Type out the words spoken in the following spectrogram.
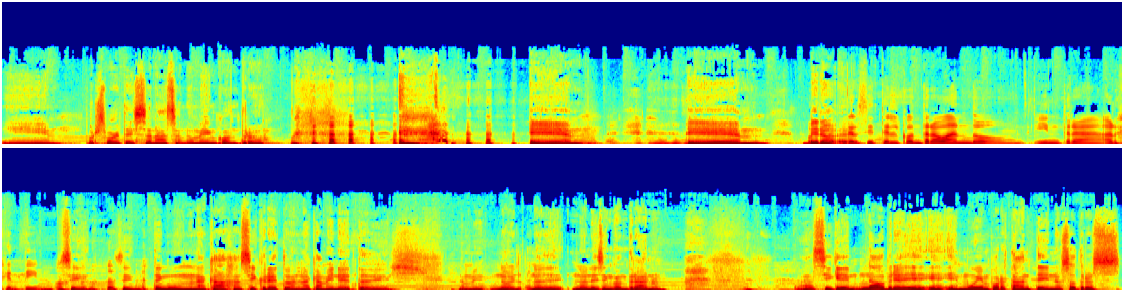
Y por suerte Sanasa no me encontró. Eh, eh, pero suerte existe el contrabando intra-argentino. sí, sí, tengo una caja secreto en la camioneta y no, me- no- no no les encontraron. Así que, no, pero es, es- muy importante. Nosotros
